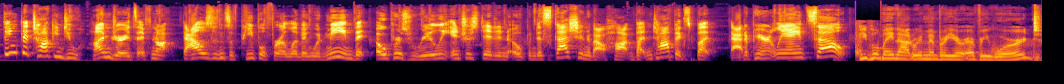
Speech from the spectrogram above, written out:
you'd think that talking to hundreds, if not thousands of people for a living would mean that Oprah's really interested in open discussion about hot button topics, but that apparently ain't so. People may not remember your every word.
